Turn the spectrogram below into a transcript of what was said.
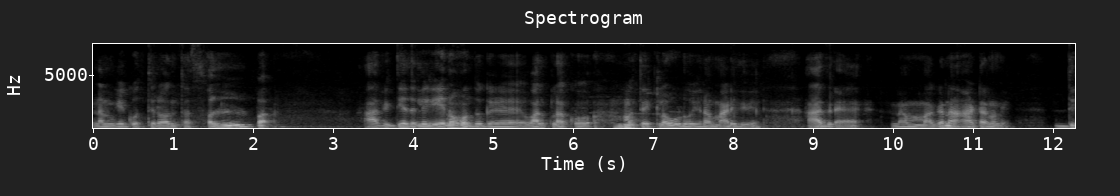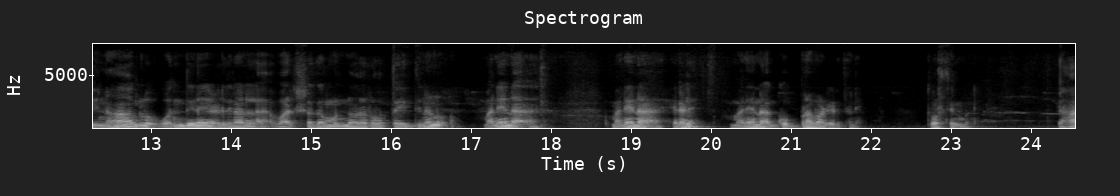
ನಮಗೆ ಗೊತ್ತಿರೋ ಅಂಥ ಸ್ವಲ್ಪ ಆ ವಿದ್ಯೆಯಲ್ಲಿ ಏನೋ ಒಂದು ವಾಲ್ ಕ್ಲಾಕು ಮತ್ತು ಕ್ಲೌಡು ಏನೋ ಮಾಡಿದ್ದೀವಿ ಆದರೆ ನಮ್ಮ ಮಗನ ಆಟ ನೋಡಿ, ದಿನಾಗಲೂ ಒಂದಿನ, ಎರಡು ದಿನ ಅಲ್ಲ, ವರ್ಷದ ಮುನ್ನೂರ ಅರವತ್ತೈದು ದಿನವೂ ಮನೇನ ಮನೇನ ಏನು ಹೇಳಿ, ಮನೇನ ಗೊಬ್ಬರ ಮಾಡಿರ್ತಾನೆ ತೋರಿಸ್ತೀನಿ ಬನ್ನಿ. ಯಾವ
